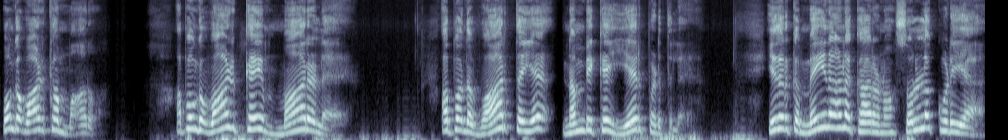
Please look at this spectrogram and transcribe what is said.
உங்கள் வாழ்க்கை மாறும். அப்போ உங்கள் வாழ்க்கை மாறலை. அப்போ அந்த வார்த்தையை நம்பிக்கை ஏற்படுத்தலை. இதற்கு மெயினான காரணம் சொல்லக்கூடிய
